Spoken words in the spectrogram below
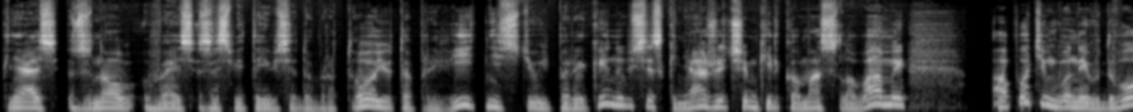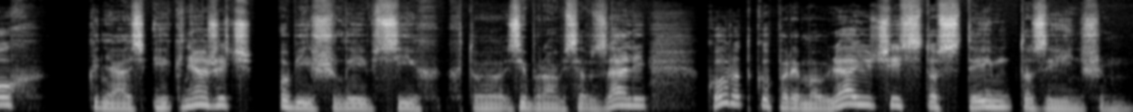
Князь знов весь засвітився добротою та привітністю і перекинувся з княжичем кількома словами, а потім вони вдвох, князь і княжич, обійшли всіх, хто зібрався в залі, коротко перемовляючись то з тим, то з іншим.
